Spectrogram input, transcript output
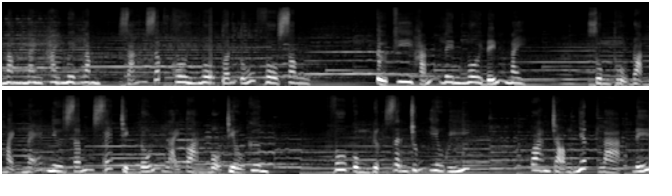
Năm nay 25 dáng dấp khôi ngô tuấn tú vô song. Từ khi hắn lên ngôi đến nay, Dùng thủ đoạn mạnh mẽ như sấm sét chỉnh đốn lại toàn bộ triều cương, Vô cùng được dân chúng yêu quý. Quan trọng nhất là đế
